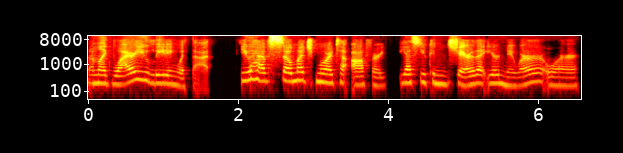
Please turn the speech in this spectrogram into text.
And I'm like, why are you leading with that? You have so much more to offer. Yes, you can share that you're newer, or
